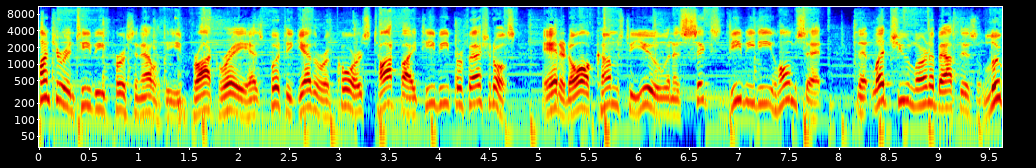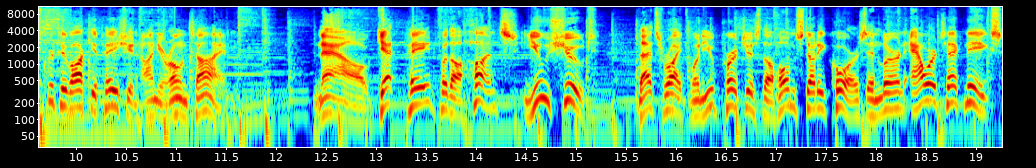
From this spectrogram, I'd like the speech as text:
Hunter and TV personality Brock Ray has put together a course taught by TV professionals, and it all comes to you in a six DVD home set that lets you learn about this lucrative occupation on your own time. Now, get paid for the hunts you shoot. That's right, when you purchase the home study course and learn our techniques,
